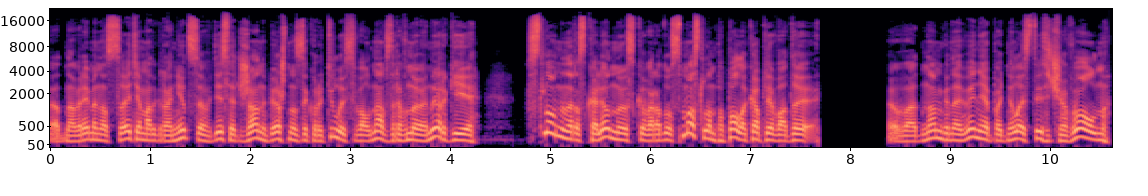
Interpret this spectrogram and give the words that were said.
Одновременно с этим от границы в 10 джан бешено закрутилась волна взрывной энергии, словно на раскаленную сковороду с маслом попала капля воды. В одно мгновение поднялась тысяча волн,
